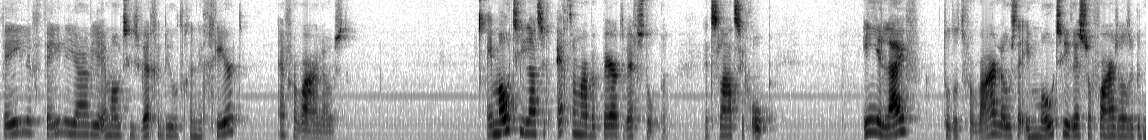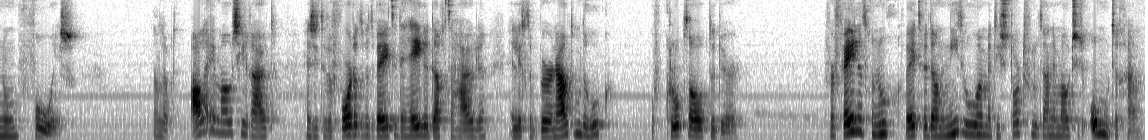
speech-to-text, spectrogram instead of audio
vele, vele jaren je emoties weggeduwd, genegeerd en verwaarloosd. Emotie laat zich echter maar beperkt wegstoppen. Het slaat zich op. In je lijf tot het verwaarloosde emotiereservoir, zoals ik het noem, vol is. Dan loopt alle emotie eruit en zitten we voordat we het weten de hele dag te huilen en ligt een burn-out om de hoek of klopt al op de deur. Vervelend genoeg weten we dan niet hoe we met die stortvloed aan emoties om moeten gaan.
